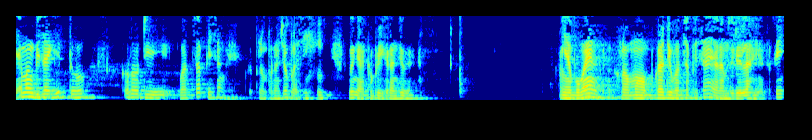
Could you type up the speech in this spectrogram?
Emang bisa gitu kalau di WhatsApp bisa nggak ya? belum pernah coba sih. Gue nggak kepikiran juga. Ya pokoknya kalau mau buka di WhatsApp bisa ya alhamdulillah ya. Tapi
